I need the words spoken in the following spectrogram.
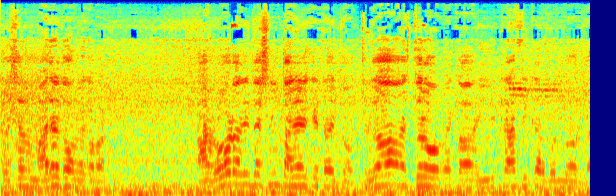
ಬಸ್ಸಲ್ಲಿ ಮಾದೇ ತೊಗೊಬೇಕಪ್ಪ ಆ ರೋಡ್ ಹತ್ತಿದ ತಕ್ಷಣ ತಲೆ ಕೆಟ್ಟೋಯ್ತು. ತಿರ್ಗಾ ಅಷ್ಟು ಹೋಗ್ಬೇಕಾ? ಈ ಟ್ರಾಫಿಕಲ್ಲಿ ಬಂದು ಅಂತ.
